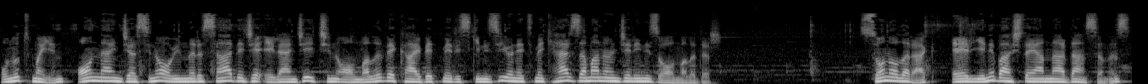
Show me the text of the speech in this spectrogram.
Unutmayın, online casino oyunları sadece eğlence için olmalı ve kaybetme riskinizi yönetmek her zaman önceliğiniz olmalıdır. Son olarak, eğer yeni başlayanlardansanız,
